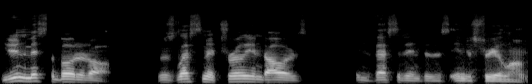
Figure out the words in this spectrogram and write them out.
you didn't miss the boat at all. There's less than a trillion dollars invested into this industry alone.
